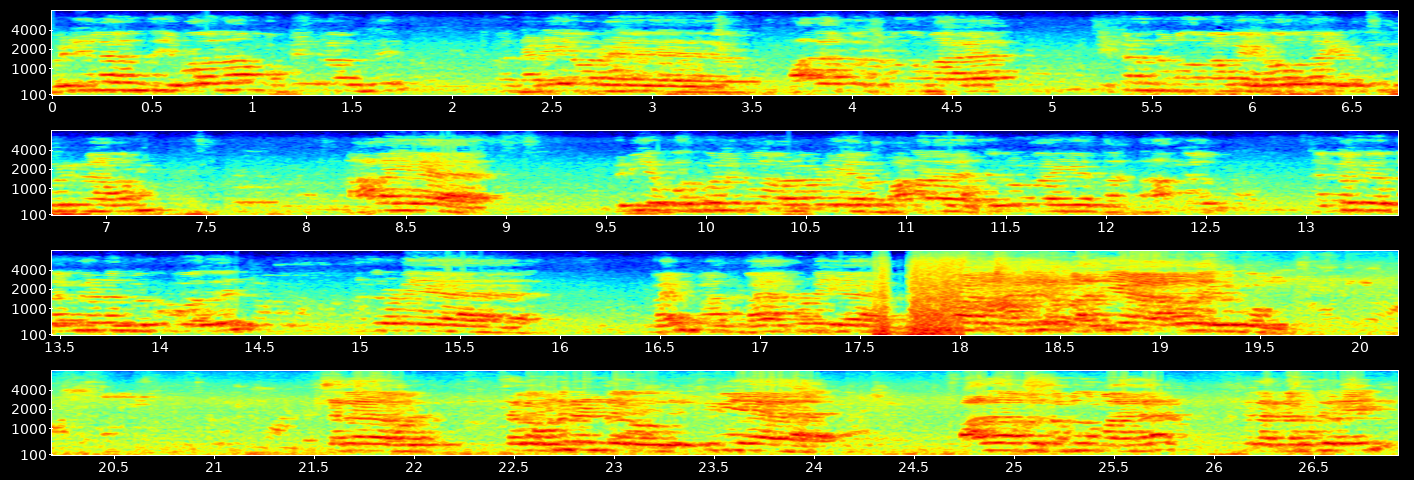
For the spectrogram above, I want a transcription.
வெளியில வந்து எவ்வளவுதான் பப்ளிக்ல வந்து நிறைய ஒரு பாதுகாப்பு சம்பந்தமாக சிக்கனம் சம்பந்தமாக எவ்வளவுதான் எடுத்து கூறினாலும் நாளைய பெரிய பொறுப்புகளுக்கெல்லாம் வரக்கூடிய மாணவ செல்வங்களாகிய நாங்கள் தாங்கள் தங்களுக்கு தங்களிடம் இருக்கும்போது அதனுடைய அதிக அளவு இருக்கும். சில சில ஒன்று ரெண்டு சிறிய பாதுகாப்பு சம்பந்தமாக சில கருத்துக்களை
